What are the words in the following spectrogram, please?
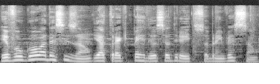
revogou a decisão e a Trek perdeu seu direito sobre a invenção.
